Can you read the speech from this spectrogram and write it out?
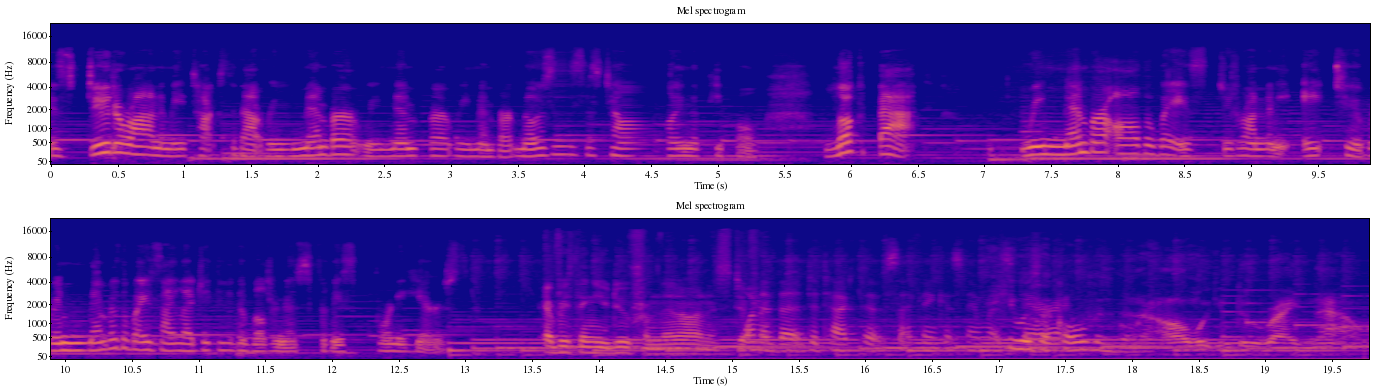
is Deuteronomy talks about remember, remember, remember. Moses is telling the people, look back, remember all the ways, Deuteronomy 8 2. Remember the ways I led you through the wilderness for these 40 years. Everything you do from then on is different. One of the detectives, I think his name was. He was Derek. a golden boy. And all we can do right now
